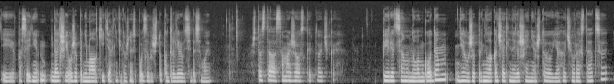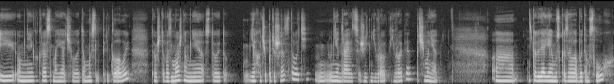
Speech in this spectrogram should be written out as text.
И в последние... Ну, дальше я уже понимала, какие техники нужно использовать, чтобы контролировать себя самой. Что стало самой жесткой точкой? Перед самым Новым годом я уже приняла окончательное решение, что я хочу расстаться, и у меня как раз маячила эта мысль перед головой, то, что, возможно, мне стоит... Я хочу путешествовать, мне нравится жить в Европе, почему нет? А, когда я ему сказала об этом слух,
